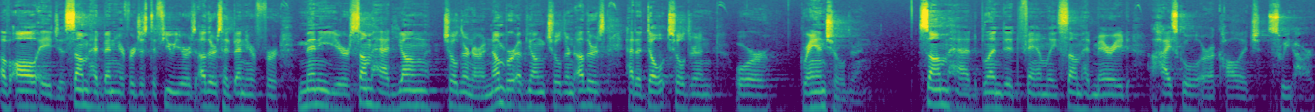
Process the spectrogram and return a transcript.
of all ages. Some had been here for just a few years, others had been here for many years. Some had young children or a number of young children, others had adult children or grandchildren. Some had blended families, some had married a high school or a college sweetheart.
